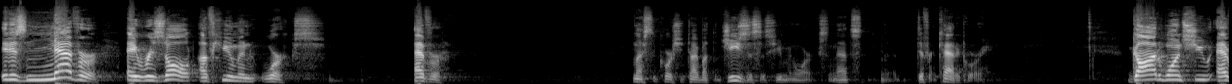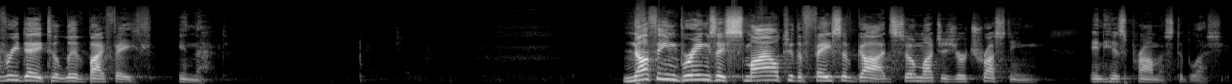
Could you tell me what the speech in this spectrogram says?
It is never a result of human works. Ever. Unless, of course, you talk about the Jesus' human works, and that's a different category. God wants you every day to live by faith in that. Nothing brings a smile to the face of God so much as your trusting in His promise to bless you.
